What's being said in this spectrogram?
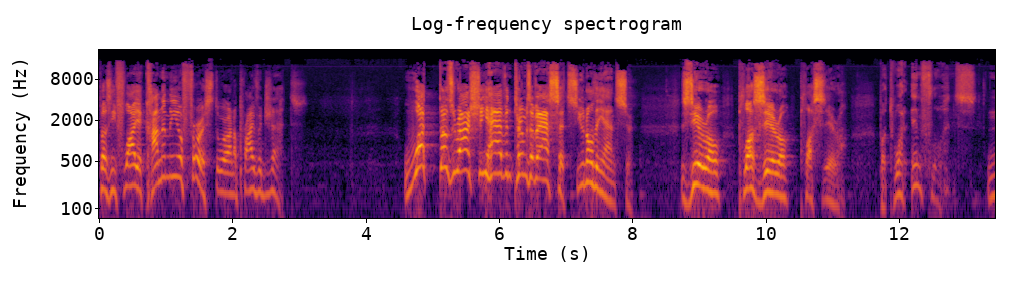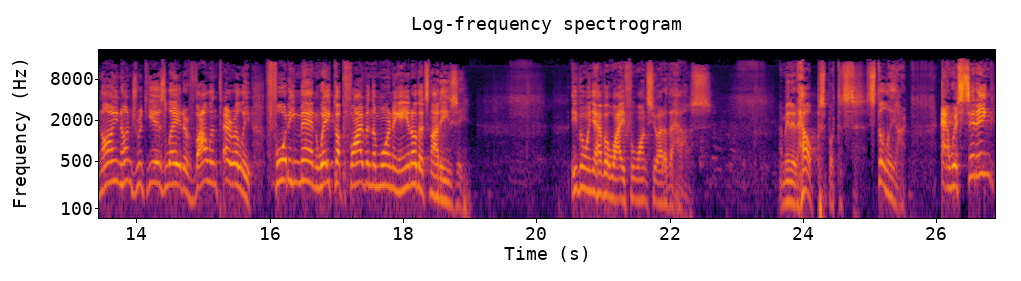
Does he fly economy or first or on a private jet? What does Rashi have in terms of assets? You know the answer zero plus zero plus zero. But what influence? 900 years later, voluntarily, 40 men wake up 5 in the morning, and you know that's not easy even when you have a wife who wants you out of the house. I mean, it helps, but it's still a yarn. And we're sitting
